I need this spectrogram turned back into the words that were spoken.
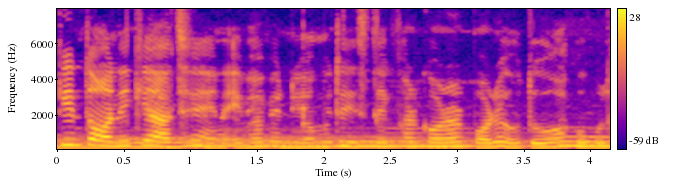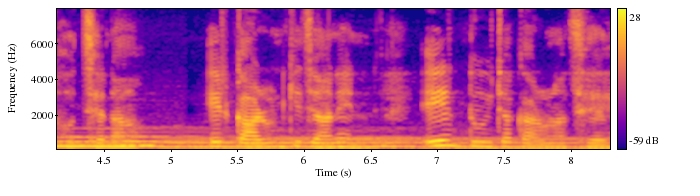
কিন্তু অনেকে আছেন এভাবে নিয়মিত ইস্তেগফার করার পরেও দোয়া কবুল হচ্ছে না। এর কারণ কি জানেন? এর দুইটা কারণ আছে।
